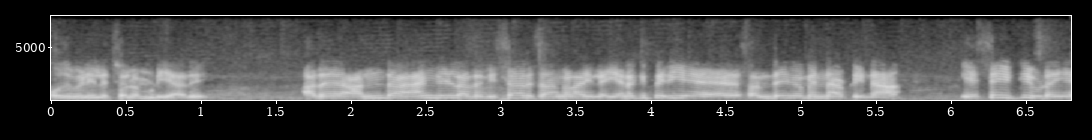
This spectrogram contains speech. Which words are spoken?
பொதுவெளியில சொல்ல முடியாது. அதை அந்த ஆங்கிள் அதை விசாரிச்சாங்களா? இல்ல. எனக்கு பெரிய சந்தேகம் என்ன அப்படின்னா எஸ்ஐடி உடைய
